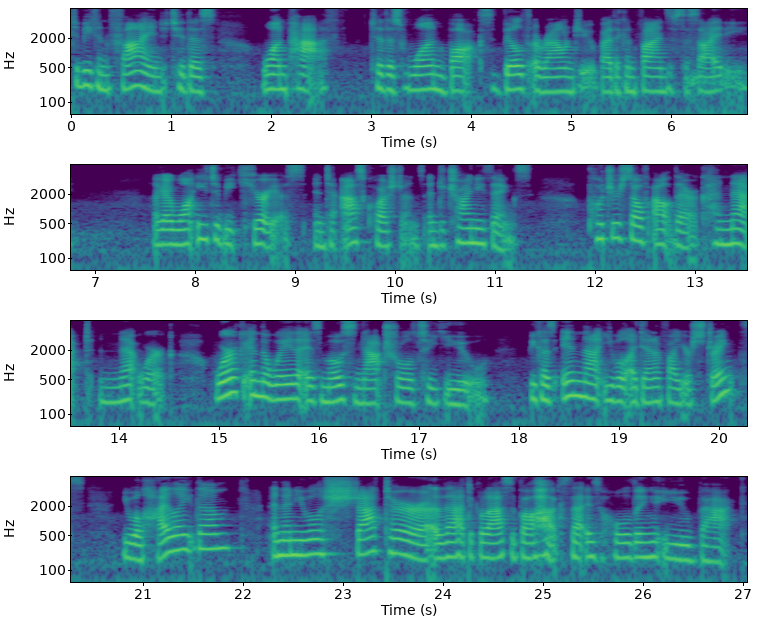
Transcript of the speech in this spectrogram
to be confined to this one path to this one box built around you by the confines of society. Like, I want you to be curious and to ask questions and to try new things. Put yourself out there, connect, network, work in the way that is most natural to you, because in that you will identify your strengths, you will highlight them, and then you will shatter that glass box that is holding you back.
